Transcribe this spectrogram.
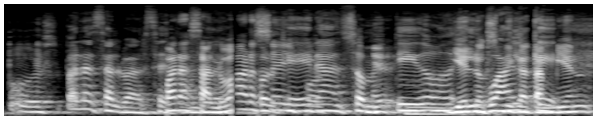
Todo es para salvarse. Para salvarse. Porque eran sometidos. Y, él lo explica también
